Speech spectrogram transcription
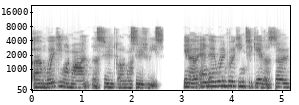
um, working on my uh, on my surgeries. You know, and they weren't working together. So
